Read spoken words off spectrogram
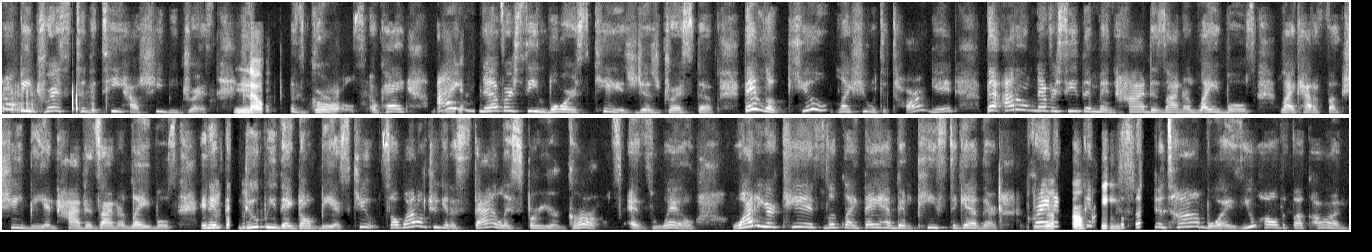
don't be dressed to the T how she be dressed. No. As girls, okay? I never see Laura's kids just dressed up. They look cute, like she went to Target, but I don't never see them in high designer labels, like how the fuck she be in high designer labels. And if they do be, they don't be as cute. So why don't you get a stylist for your girls as well? Why do your kids look like they have been pieced together? Granted, Girl, you can bunch of tomboys. You hold the fuck on,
